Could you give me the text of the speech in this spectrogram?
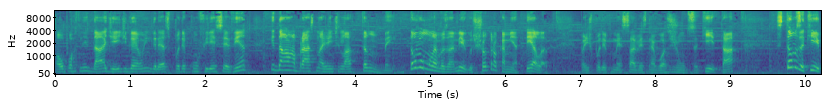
a oportunidade aí de ganhar um ingresso, poder conferir esse evento e dar um abraço na gente lá também. Então vamos lá meus amigos, deixa eu trocar minha tela pra gente poder começar a ver esse negócio juntos aqui, tá? Estamos aqui,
